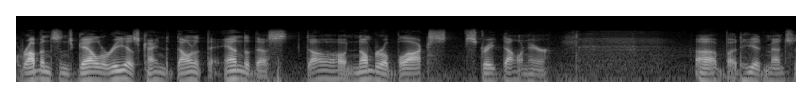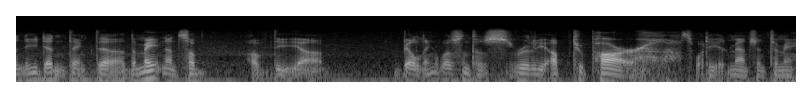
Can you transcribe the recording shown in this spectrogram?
Robinson's Gallery is kind of down at the end of this oh, number of blocks straight down here. Uh, but he had mentioned he didn't think the the maintenance of of the uh, building wasn't as really up to par. That's what he had mentioned to me.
